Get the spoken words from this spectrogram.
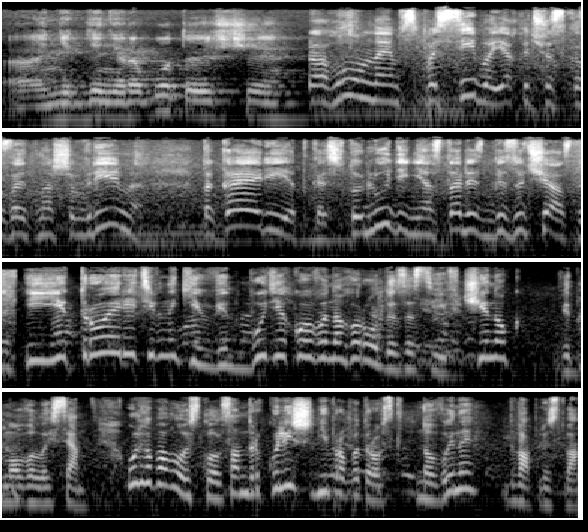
э, нигде не работающие. Огромное им спасибо, я хочу сказать, в наше время такая редкость, что люди не остались безучастны. Її троє рятівників від будь-якої винагороди за свій вчинок відмовилися. Ольга Павловська, Олександр Куліш, Дніпропетровськ. Новини 2+,2.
